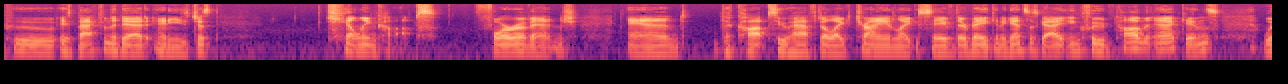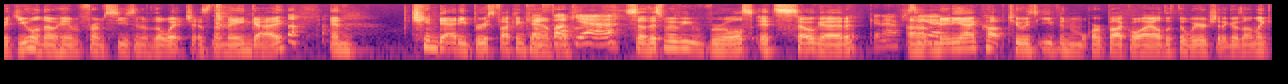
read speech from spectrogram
who is back from the dead and he's just killing cops for revenge. And the cops who have to like try and like save their bacon against this guy include Tom Atkins, which you will know him from Season of the Witch as the main guy, and Chin Daddy Bruce fucking Campbell. oh, fuck yeah. So this movie rules. It's so good. Gonna have to see Uh, it. Maniac Cop 2 is even more buck wild with the weird shit that goes on. Like,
